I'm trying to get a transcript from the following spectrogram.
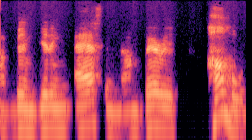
I've been getting asked and I'm very humbled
